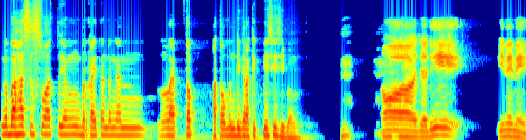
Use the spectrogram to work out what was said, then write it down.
ngebahas sesuatu yang berkaitan dengan laptop atau mending rakit PC sih, Bang. Oh, jadi ini nih,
